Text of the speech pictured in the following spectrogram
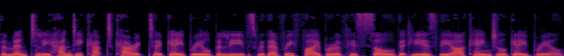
the mentally handicapped character Gabriel believes with every fiber of his soul that he is the Archangel Gabriel.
